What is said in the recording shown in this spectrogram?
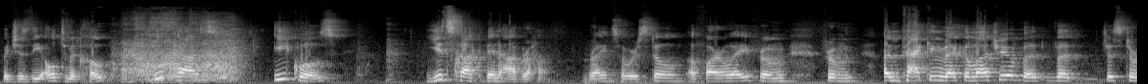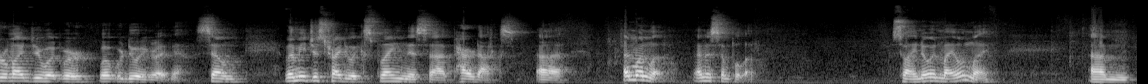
which is the ultimate chok. Chukas equals Yitzchak ben Abraham, right? So we're still a far away from from unpacking that gematria, but but just to remind you what we're what we're doing right now. So let me just try to explain this uh, paradox uh, on one level, on a simple level. So I know in my own life, um,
